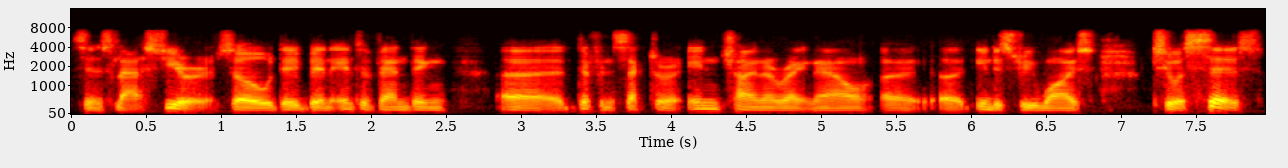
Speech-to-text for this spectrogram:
since last year. So they've been intervening uh, different sector in China right now, uh, uh, industry-wise, to assist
